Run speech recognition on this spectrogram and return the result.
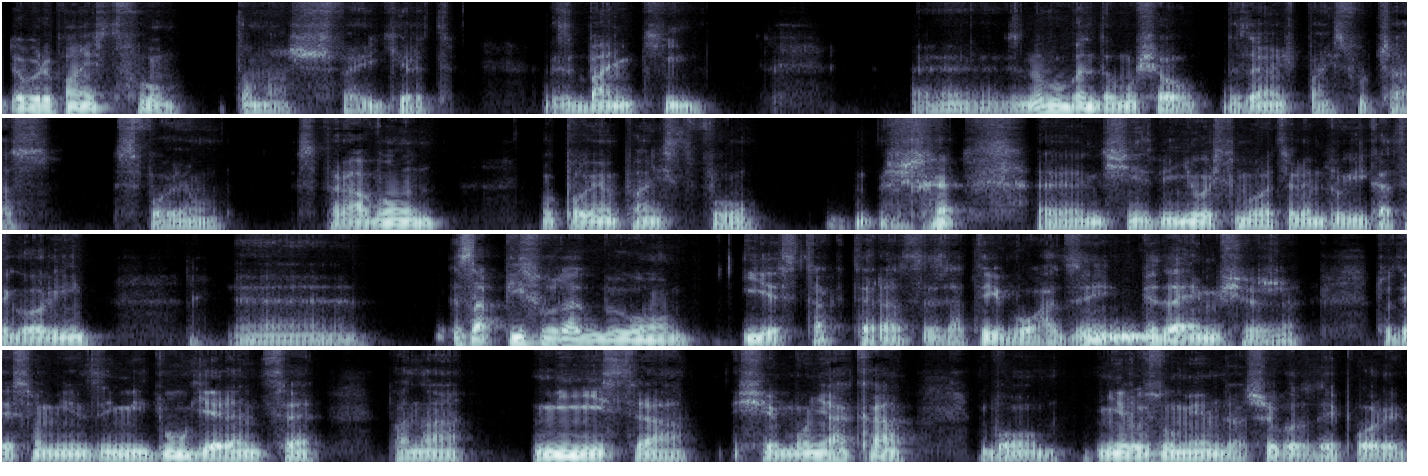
dobry Państwu, Tomasz Szwajgiert z bańki. E, Znowu będę musiał zająć Państwu czas swoją sprawą, bo powiem Państwu, że e, nic się nie zmieniło, jestem obywatelem drugiej kategorii. E, Zapisu tak było i jest tak teraz za tej władzy. Wydaje mi się, że tutaj są między innymi długie ręce pana ministra Siemoniaka, bo nie rozumiem, dlaczego do tej pory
